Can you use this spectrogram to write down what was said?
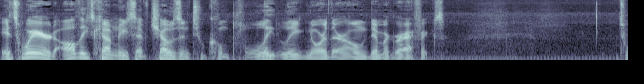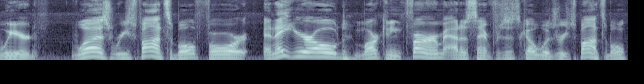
It's weird. All these companies have chosen to completely ignore their own demographics. It's weird. Was responsible for an eight year old marketing firm out of San Francisco, was responsible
